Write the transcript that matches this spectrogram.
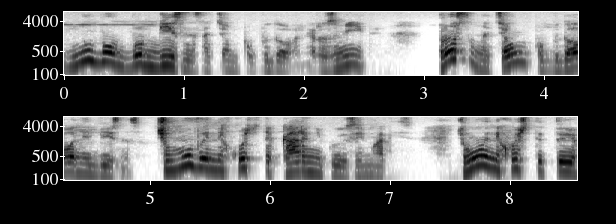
ну, бо, бо бізнес на цьому побудований, розумієте? Просто на цьому побудований бізнес. Чому ви не хочете карнікою займатися? Чому ви не хочете тою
